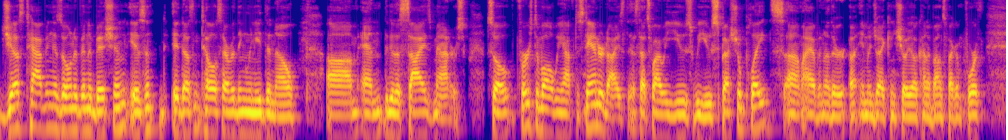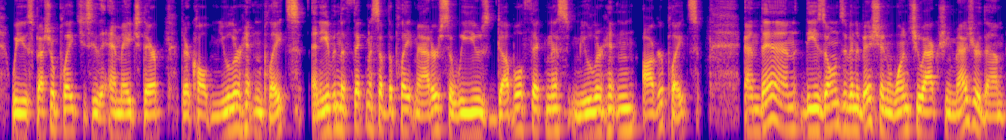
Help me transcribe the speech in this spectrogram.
just having a zone of inhibition isn't, it doesn't tell us everything we need to know, um, and the size matters. So first of all, we have to standardize this. That's why we use, we use special plates. Um, I have another uh, image I can show you, I'll kind of bounce back and forth. We use special plates, you see the MH there, they're called Mueller-Hinton plates, and even the thickness of the plate matters, so we use double thickness Mueller-Hinton agar plates. And then these zones of inhibition, once you actually measure them,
